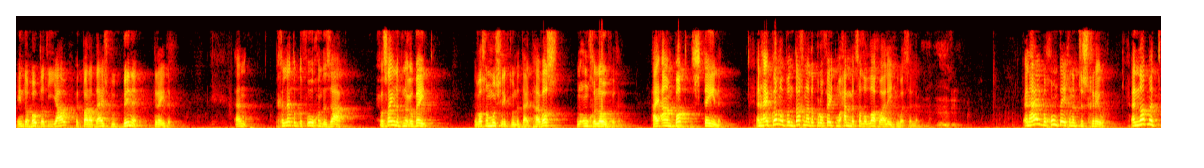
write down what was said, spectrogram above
In de hoop dat hij jou het paradijs doet binnentreden. En gelet op de volgende zaak. Hussein ibn Ubaid, er was een mushrik toen de tijd. Hij was een ongelovige. Hij aanbad stenen. En hij kwam op een dag naar de profeet Mohammed sallallahu alayhi wasallam. En hij begon tegen hem te schreeuwen. En nam met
